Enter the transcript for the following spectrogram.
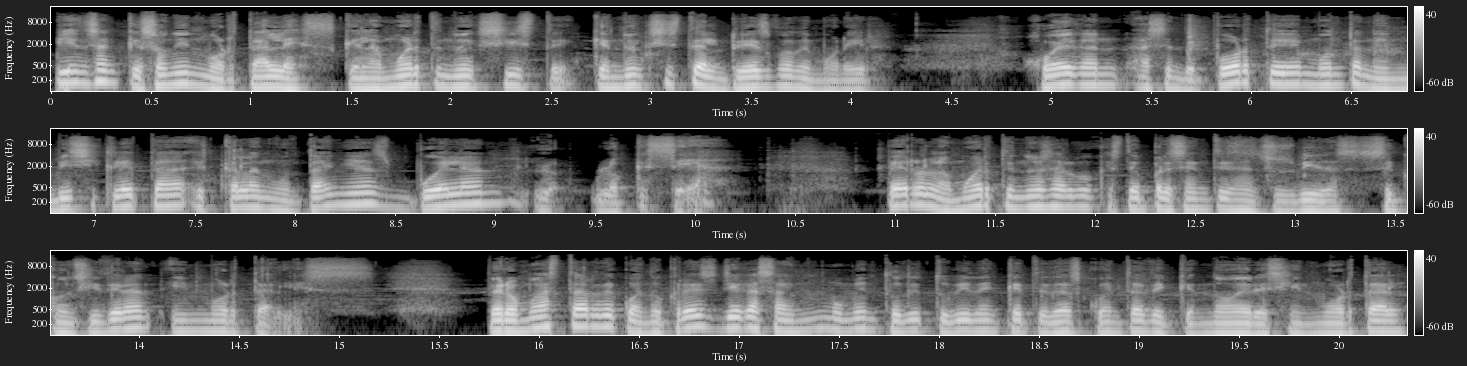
piensan que son inmortales, que la muerte no existe, que no existe el riesgo de morir. Juegan, hacen deporte, montan en bicicleta, escalan montañas, vuelan, lo, lo que sea. Pero la muerte no es algo que esté presente en sus vidas, se consideran inmortales. Pero más tarde, cuando crees, llegas a un momento de tu vida en que te das cuenta de que no eres inmortal.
